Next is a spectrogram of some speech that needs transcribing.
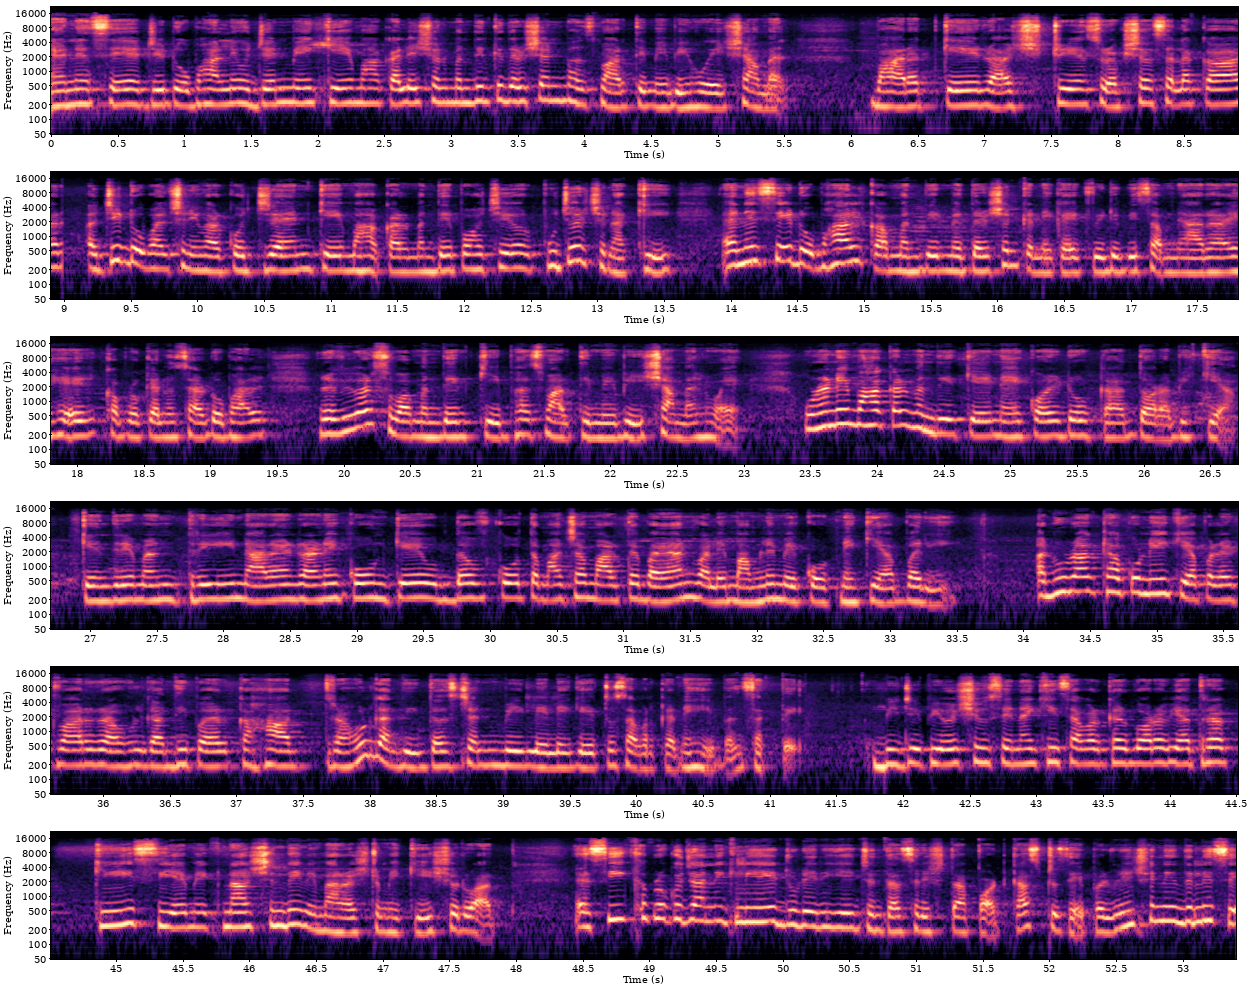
NSA Ajay Doval ने उज्जैन में किए महाकालेश्वर मंदिर के दर्शन भस्म आरती में भी हुए शामिल। भारत के राष्ट्रीय सुरक्षा सलाहकार अजीत डोभाल शनिवार को उज्जैन के महाकाल मंदिर पहुँचे और पूजा अर्चना की। एनएसए डोभाल का मंदिर में दर्शन करने का एक वीडियो भी सामने आ रहा है। खबरों के अनुसार डोभाल रविवार सुबह मंदिर की भस्म आरती में भी शामिल हुए। उन्होंने महाकाल मंदिर के नए कॉरिडोर का दौरा भी किया। केंद्रीय मंत्री नारायण राणे को उनके उद्धव को तमाचा मारते बयान वाले मामले में कोर्ट ने किया बरी। अनुराग ठाकुर ने किया पलटवार। राहुल गांधी पर कहा, राहुल गांधी दस जन भी ले लेंगे तो सावरकर नहीं बन सकते। बीजेपी और शिवसेना की सावरकर गौरव यात्रा की सीएम एकनाथ शिंदे ने महाराष्ट्र में की शुरुआत। ऐसी खबरों को जानने के लिए जुड़े रहिए जनता सरिश्ता पॉडकास्ट से। परवीन दिल्ली से।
